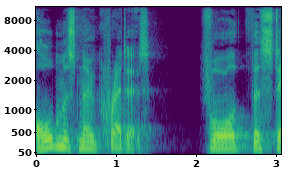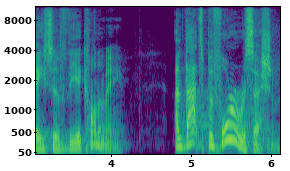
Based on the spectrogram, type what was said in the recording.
almost no credit for the state of the economy. And that's before a recession.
